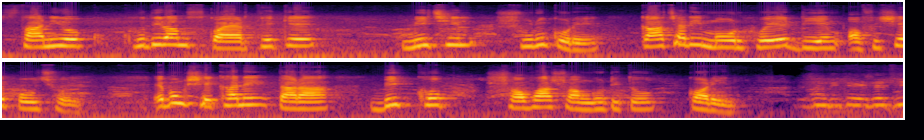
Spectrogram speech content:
স্থানীয় ক্ষুদিরাম স্কয়ার থেকে মিছিল শুরু করে কাচারি মোড় হয়ে ডিএম অফিসে পৌঁছয় এবং সেখানে তারা বিক্ষোভ সভা সংগঠিত করেন। দিতে এসেছি।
